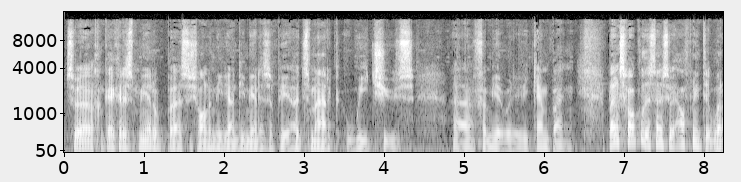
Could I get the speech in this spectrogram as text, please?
So gaan kyk gerus meer op uh, sosiale media, die meer is op die hitsmerk we choose uh vir meer oor hierdie kampanje. Bly geskakel, dis nou so 11 minute oor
